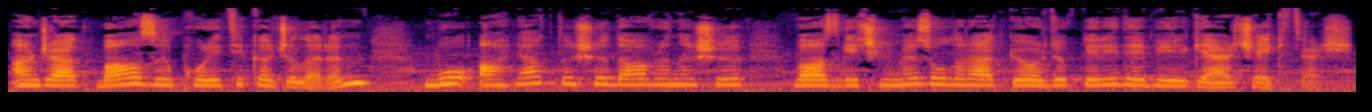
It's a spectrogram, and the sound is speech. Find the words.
ancak bazı politikacıların bu ahlak dışı davranışı vazgeçilmez olarak gördükleri de bir gerçektir.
